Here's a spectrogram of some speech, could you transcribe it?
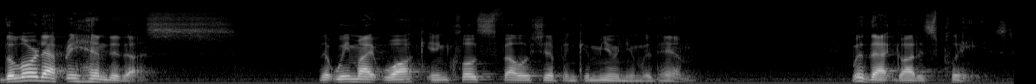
The Lord apprehended us that we might walk in close fellowship and communion with Him. With that, God is pleased.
